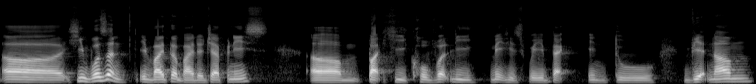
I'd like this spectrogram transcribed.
uh, he wasn't invited by the Japanese, um, but he covertly made his way back into Vietnam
